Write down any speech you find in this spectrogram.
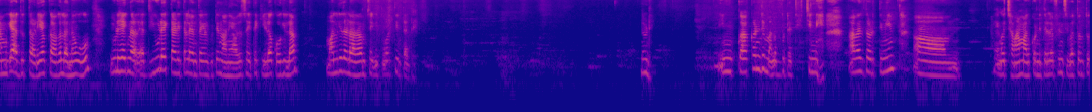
ನಮಗೆ ಅದು ತಡೆಯೋಕ್ಕಾಗಲ್ಲ ನಾವು. ಇವಳು ಹೇಗೆ ಇವಳು ಹೇಗೆ ತಡೀತಾಳೆ ಅಂತ ಹೇಳ್ಬಿಟ್ಟು ನಾನು ಯಾವುದೂ ಸಹಿತ ಕೀಳಕ್ಕೆ ಹೋಗಿಲ್ಲ. ಮಲಗಿದಳು, ಆರಾಮ್ಸೆ ತೋರಿಸ್ತೀನಿ ನೋಡಿ. ಹಿಂಗೆ ಕಾಕೊಂಡು ಮಲಗ್ಬಿಟ್ಟೈತಿ ಚಿನ್ನಿ. ಆಮೇಲೆ ತೊಡ್ತೀನಿ. ಹೆಂಗೋ ಚೆನ್ನಾಗಿ ಮಲ್ಕೊಂಡಿದ್ದಾಳೆ ಫ್ರೆಂಡ್ಸ್ ಇವತ್ತಂತೂ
